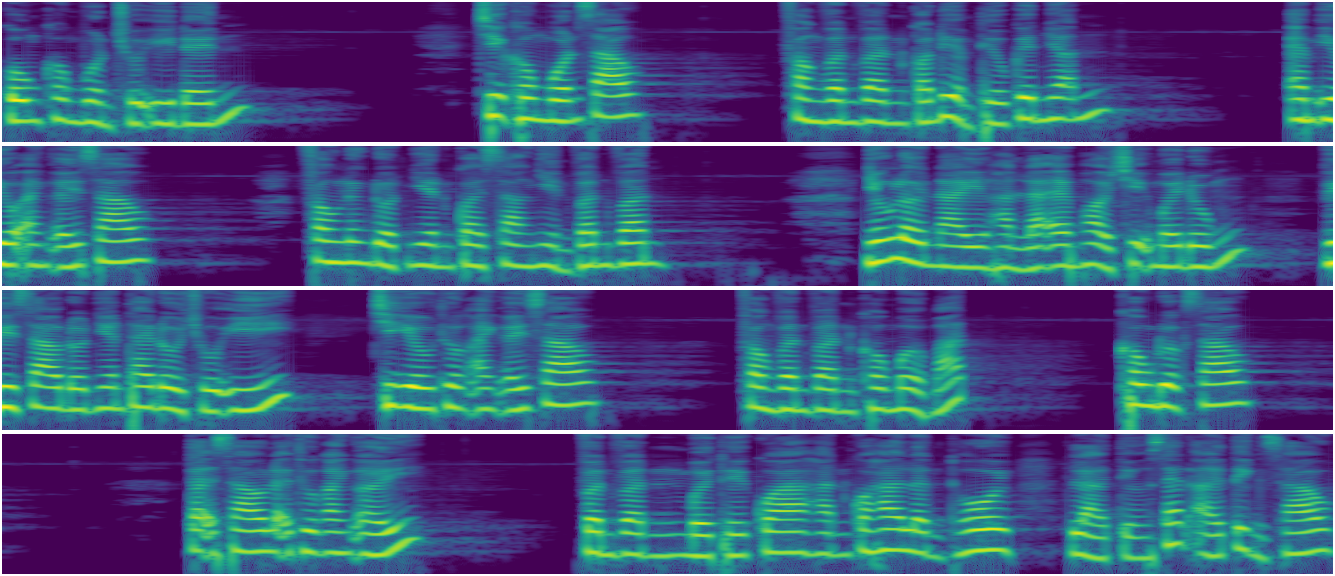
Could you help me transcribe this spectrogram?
cũng không buồn chú ý đến. Chị không muốn sao? Phong vân vân có điểm thiếu kiên nhẫn. Em yêu anh ấy sao? Phong Linh đột nhiên quay sang nhìn vân vân. Những lời này hẳn là em hỏi chị mới đúng. Vì sao đột nhiên thay đổi chú ý? Chị yêu thương anh ấy sao? Phong vân vân không mở mắt. Không được sao? Tại sao lại thương anh ấy? Vân vân mới thấy qua hắn có hai lần thôi là tiếng xét ái tình sao?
